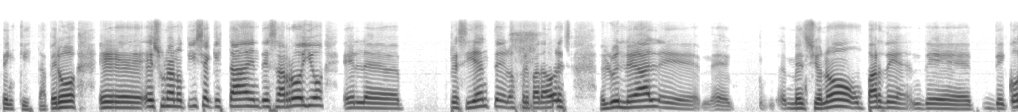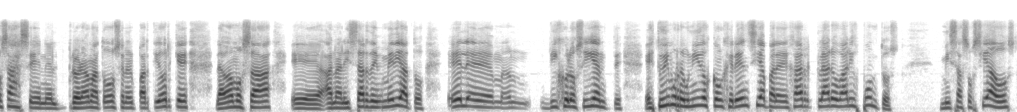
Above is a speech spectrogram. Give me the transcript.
penquista. Pero eh, es una noticia que está en desarrollo. El eh, presidente de los preparadores, Luis Leal, eh, eh, mencionó un par de, de- cosas en el programa Todos en el Partidor que la vamos a eh, analizar de inmediato. Él eh, mm, dijo lo siguiente, estuvimos reunidos con gerencia para dejar claro varios puntos. Mis asociados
